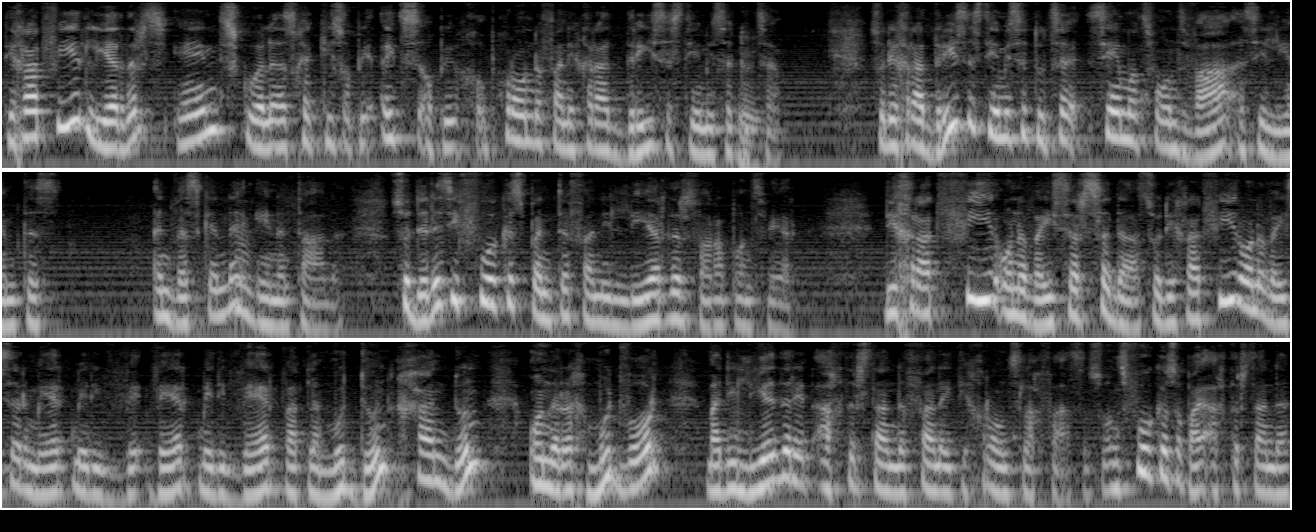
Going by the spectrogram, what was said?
Die graad 4 leerders en skole is gekies op die uits op die op gronde van die graad 3 sistemiese hm. toetse. So die graad 3 sistemiese toetse sê ons vir ons waar is die leemtes in wiskunde hmm. en in tale. So dit is die fokuspunte van die leerders waarop ons werk die graad 4 onderwyser sit daar. So die graad 4 onderwyser merk met die werk met die werk wat hulle moet doen, gaan doen, onderrig moet word, maar die leerder het agterstande vanuit die grondslagfase. So ons fokus op hy agterstande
